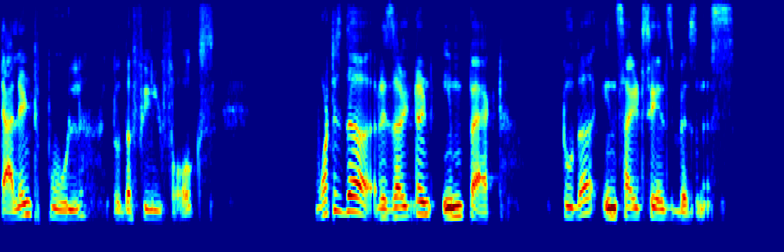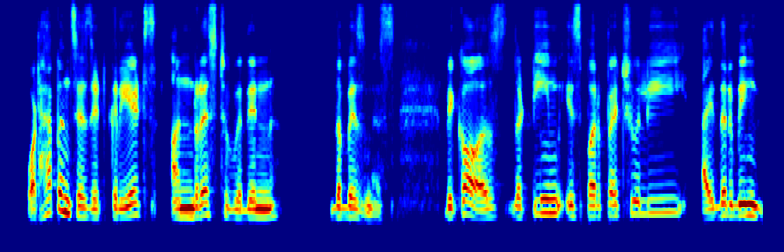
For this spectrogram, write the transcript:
talent pool to the field folks, what is the resultant impact to the inside sales business? What happens is it creates unrest within the business because the team is perpetually either being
